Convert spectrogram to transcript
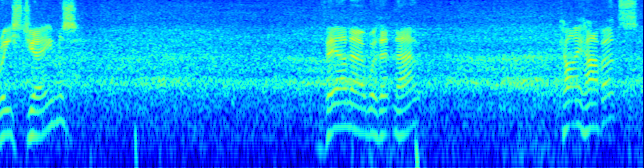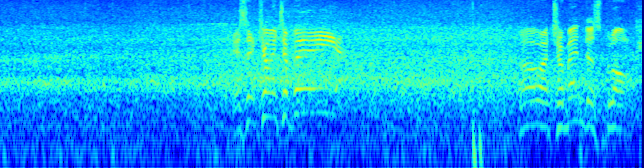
Reece James. Werner with it now. Kai Havertz. Is it going to be? Oh, a tremendous block.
